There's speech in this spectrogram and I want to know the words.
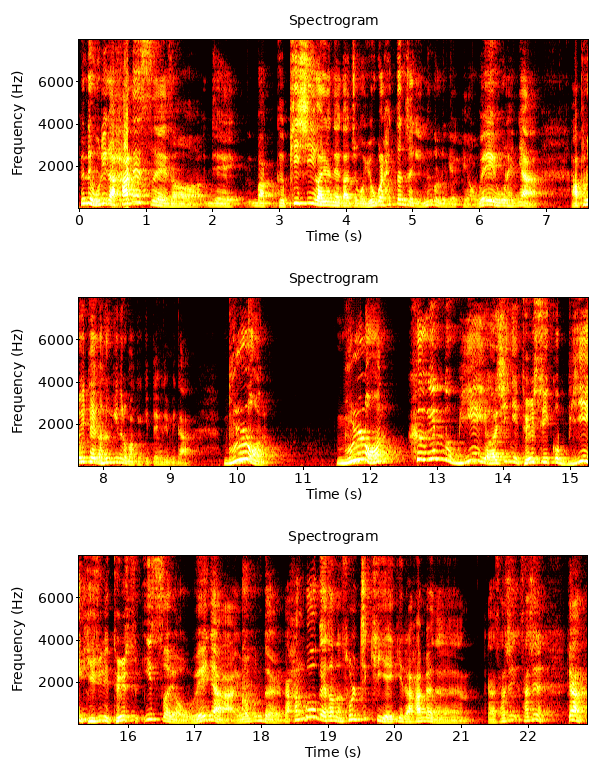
근데 우리가 하데스에서 이제 막 그 PC 관련해 가지고 욕을 했던 적이 있는 걸로 기억해요. 왜 욕을 했냐? 아프로디테가 흑인으로 바뀌었기 때문입니다. 물론 물론 흑인도 미의 여신이 될 수 있고 미의 기준이 될 수 있어요. 왜냐, 여러분들. 그러니까 한국에서는 솔직히 얘기를 하면은 그러니까 사실 사실 그냥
